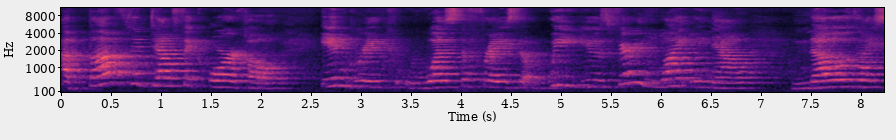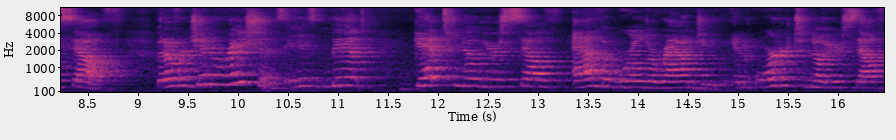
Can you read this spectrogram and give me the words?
Above the Delphic oracle in Greek was the phrase that we use very lightly now, know thyself. But over generations, it has meant get to know yourself and the world around you in order to know yourself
